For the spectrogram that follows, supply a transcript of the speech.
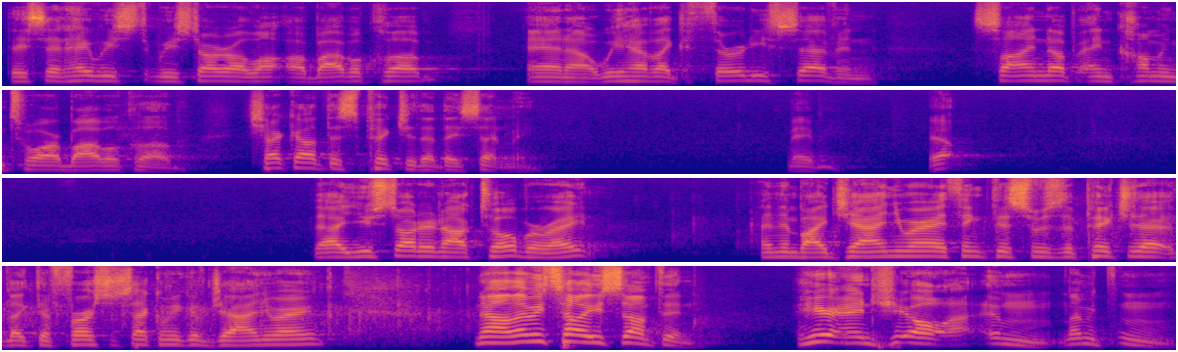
They said, Hey, we, we started our, our Bible club and uh, we have like 37 signed up and coming to our Bible club. Check out this picture that they sent me. Maybe. Yep. Now, you started in October, right? And then by January, I think this was the picture that, like the first or second week of January. Now, let me tell you something. Here, and oh, mm, let me. Mm.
